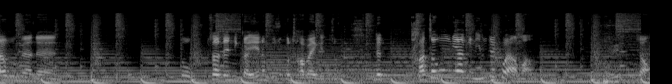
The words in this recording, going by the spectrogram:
잡으면은 또 복사되니까 얘는 무조건 잡아야겠죠 근데 다 정리하긴 힘들 거야 아마 일정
